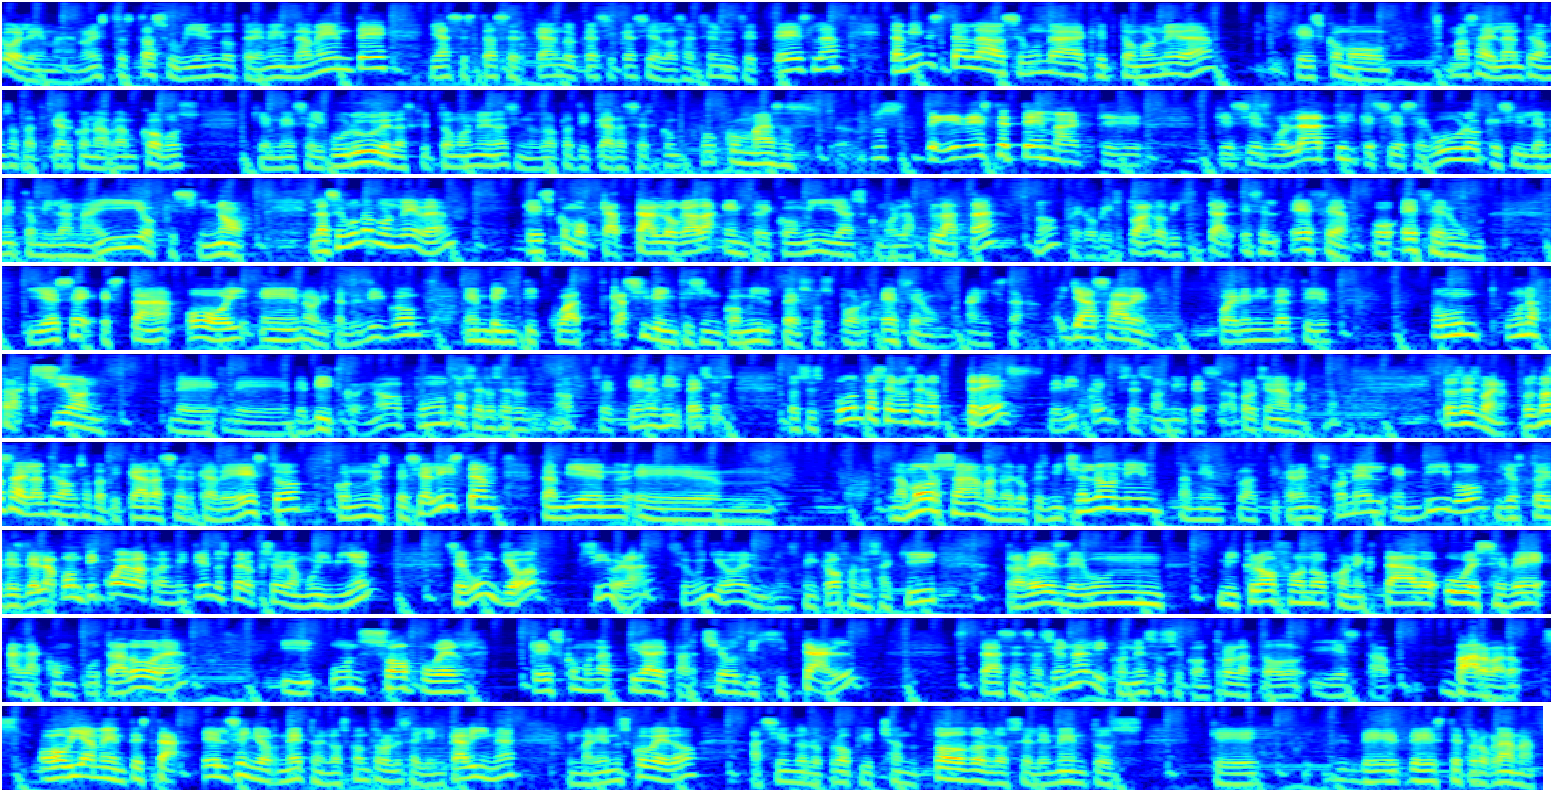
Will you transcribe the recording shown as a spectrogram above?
híjole, mano, esto está subiendo tremendamente, ya se está acercando casi casi a las acciones de Tesla. También está la segunda criptomoneda, que es como más adelante vamos a platicar con Abraham Cobos, quien es el gurú de las criptomonedas y nos va a platicar acerca un poco más pues, de, este tema, que, que si es volátil, que si es seguro, que si le meto Milán ahí o que si no. La segunda moneda que es como catalogada entre comillas como la plata, ¿no? Pero virtual o digital, es el Ether o Ethereum y ese está hoy en, ahorita les digo, en 24, casi 25 mil pesos por Ethereum. Ahí está. Ya saben, pueden invertir una fracción de, Bitcoin, ¿no? Punto no, si tienes mil pesos, entonces punto 003 de Bitcoin, pues son mil pesos aproximadamente, ¿no? Entonces, bueno, pues más adelante vamos a platicar acerca de esto con un especialista, también... Eh, la Morsa, Manuel López Micheloni, también platicaremos con él en vivo. Yo estoy desde la Ponticueva transmitiendo, espero que se oiga muy bien. Según yo, sí, ¿verdad? Según yo, los micrófonos aquí, a través de un micrófono conectado USB a la computadora y un software que es como una tira de parcheos digital Está sensacional y con eso se controla todo y está bárbaro. Obviamente está el señor Neto en los controles ahí en cabina, en Mariano Escobedo, haciendo lo propio, echando todos los elementos que de, de, este programa.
